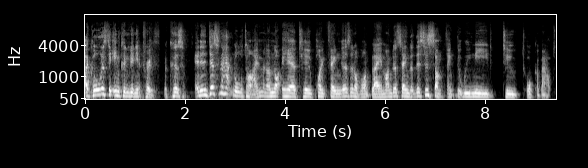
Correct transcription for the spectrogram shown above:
I call this the inconvenient truth because and it doesn't happen all the time. And I'm not here to point fingers and I want blame. I'm just saying that this is something that we need to talk about.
